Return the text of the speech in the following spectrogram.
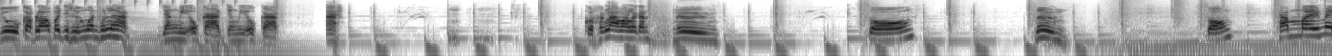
อยู่กับเราไปจนถึงวันพฤหัสยังมีโอกาสยังมีโอกาส อะ กดข้างล่างมาแล้วกันหนึ่งสองหนึ่งสองทำไมไม่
